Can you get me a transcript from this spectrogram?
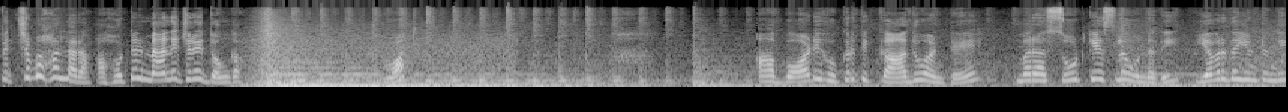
పిచ్చ మొహల్లారా ఆ హోటల్ మేనేజరే దొంగ. వాట్ ఆ బాడీ హుకర్ది కాదు అంటే మరి ఆ సూట్ కేసులో ఉన్నది ఎవరిదై ఉంటుంది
